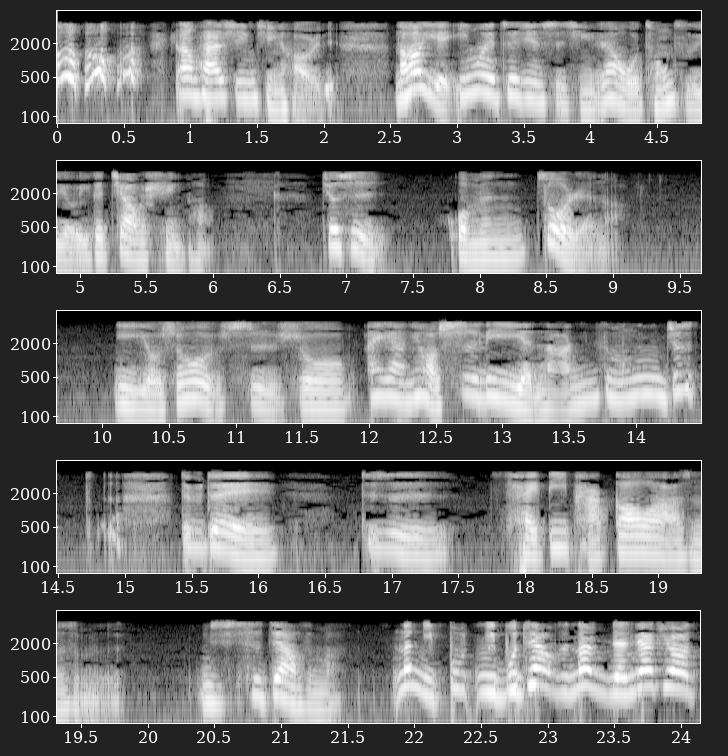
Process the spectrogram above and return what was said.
让他心情好一点，然后也因为这件事情，让我从此有一个教训哈，就是我们做人啊，你有时候是说，哎呀，你好势利眼呐，你怎么你就是对不对？就是。踩低爬高啊，什么什么的，你是这样子吗？那你不你不这样子，那人家就要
